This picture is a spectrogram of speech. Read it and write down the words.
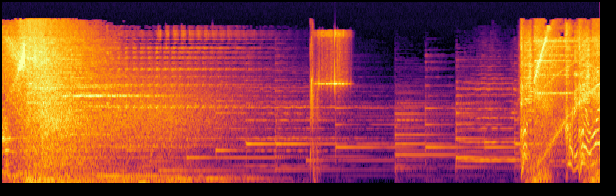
これで終わ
